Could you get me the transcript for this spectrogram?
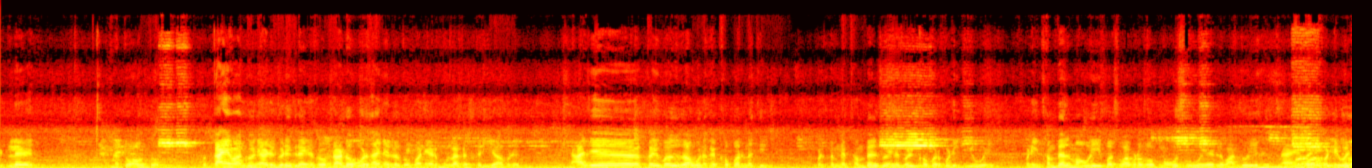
એટલે નહોતો આવતો. પણ કાંઈ વાંધો નહીં આજે ઘડીક રહીને થોડોક ટાઢો પર થાય ને એટલે તોફાની યાર મુલાકાત કરીએ આપણે. આજે કઈ બાજુ જવું ને કંઈ ખબર નથી. પણ તમને થંભેલ જોઈને થોડી ખબર પડી ગઈ હોય. પણ એ થંભેલમાં હોય એ પાછું આપણા વોકમાં ઓછું હોય એટલે વાંધો એ નહીં. ના એ ભાઈ ખોટી વાત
